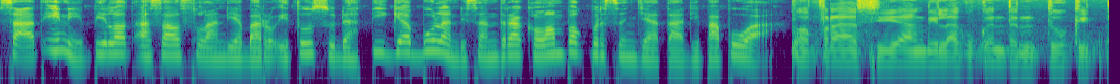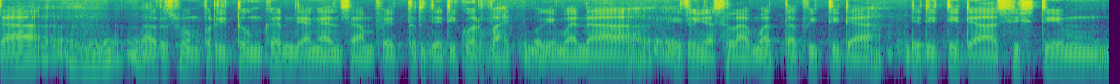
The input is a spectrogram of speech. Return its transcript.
Saat ini, pilot asal Selandia Baru itu sudah tiga bulan disandera kelompok bersenjata di Papua. Operasi yang dilakukan tentu kita eh, harus memperhitungkan jangan sampai terjadi korban. Bagaimana itunya selamat tapi tidak jadi tidak sistem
